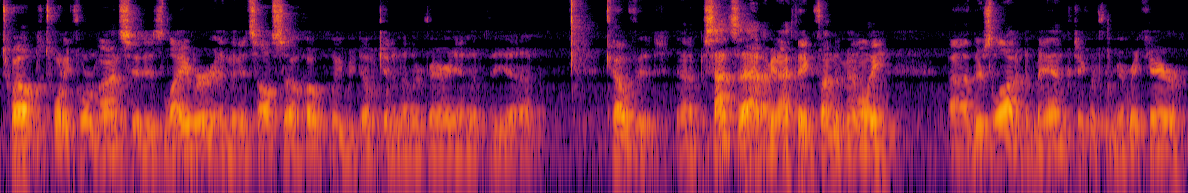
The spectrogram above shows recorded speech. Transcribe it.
12 to 24 months, it is labor, and then it's also hopefully we don't get another variant of the uh, COVID. Uh, besides that, I mean, I think fundamentally uh, there's a lot of demand, particularly for memory care.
